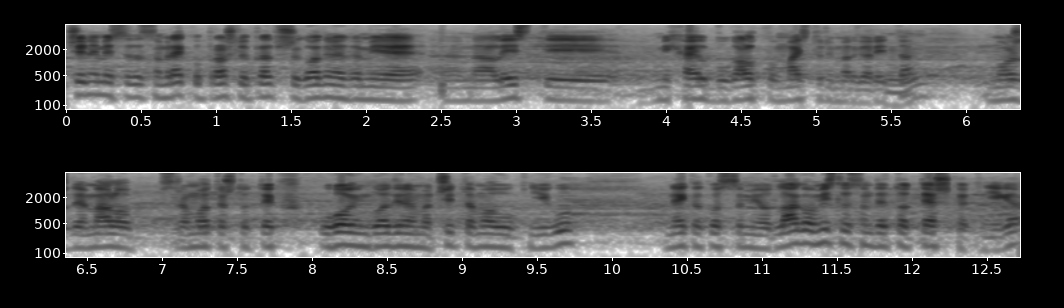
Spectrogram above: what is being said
čini mi se da sam rekao prošle i pretprošle godine da mi je na listi Mihajl Bugalkov, Majstor i Margarita. Mm -hmm. Možda je malo sramota što tek u ovim godinama čitam ovu knjigu. Nekako sam je odlagao, mislio sam da je to teška knjiga.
